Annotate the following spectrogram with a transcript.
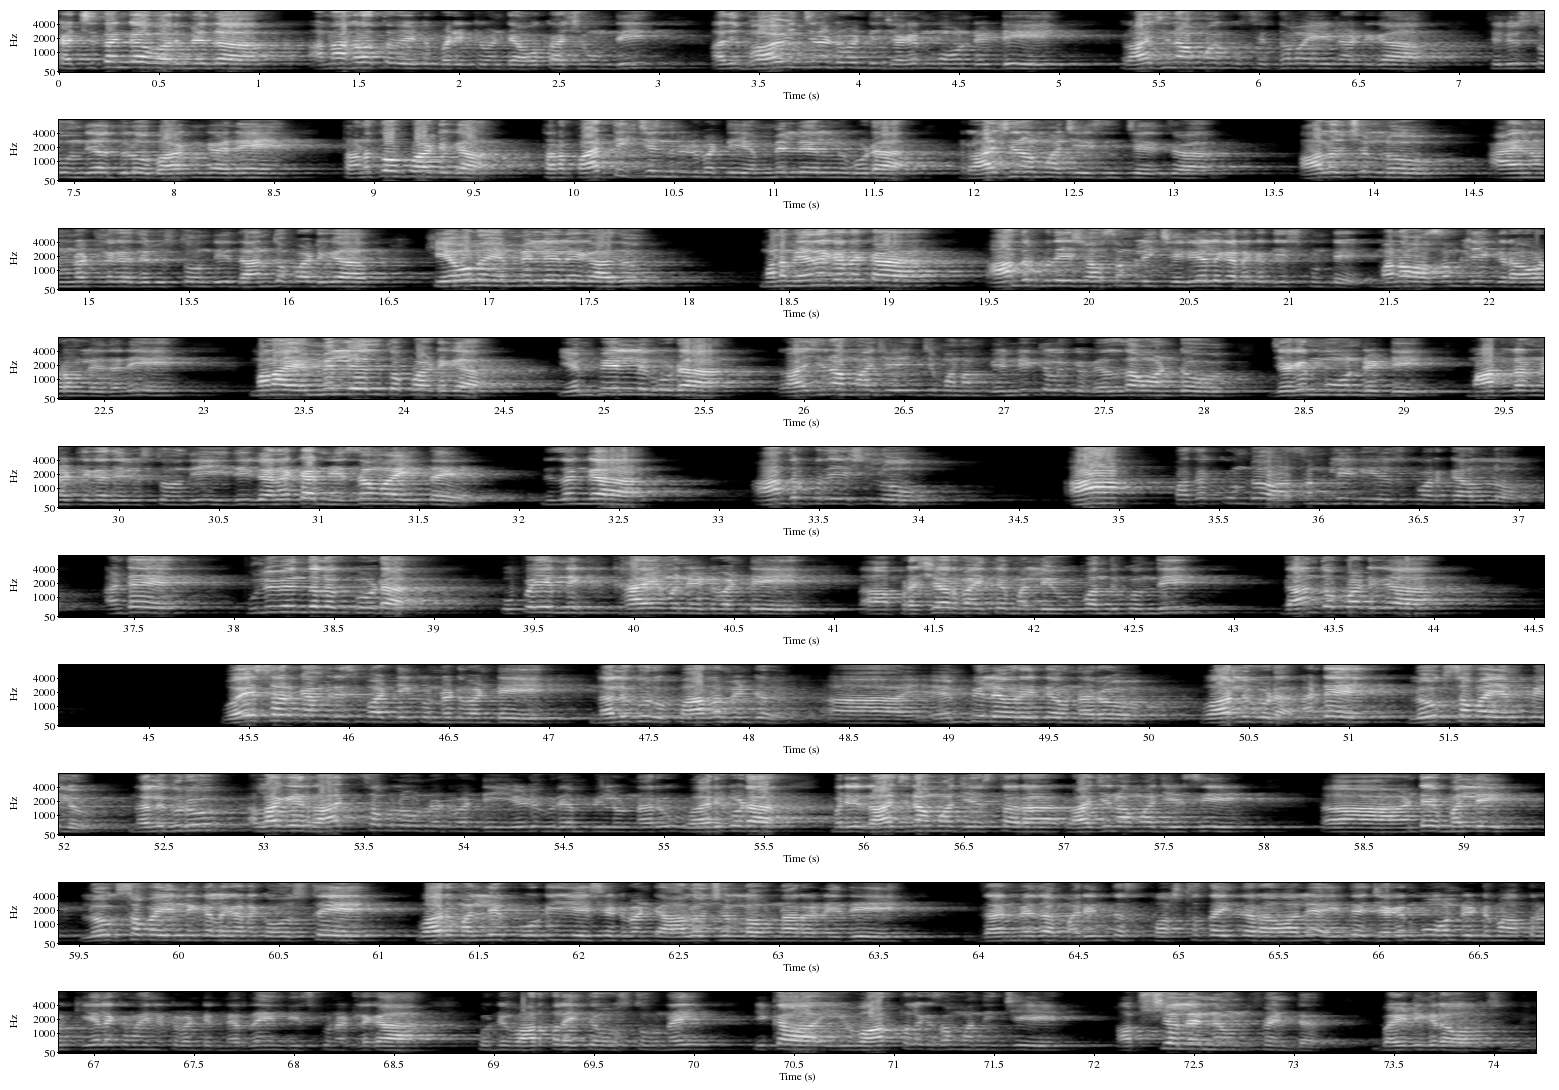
ఖచ్చితంగా వారి మీద అనర్హత వేయబడేటువంటి అవకాశం ఉంది. అది భావించినటువంటి జగన్మోహన్ రెడ్డి రాజీనామాకు సిద్ధమైనట్టుగా తెలుస్తోంది. అందులో భాగంగానే తనతో పాటుగా తన పార్టీకి చెందినటువంటి ఎమ్మెల్యేలను కూడా రాజీనామా చేసించే ఆలోచనలో ఆయన ఉన్నట్లుగా తెలుస్తోంది. దాంతోపాటుగా కేవలం ఎమ్మెల్యేలే కాదు మనం ఏదైనా కనుక ఆంధ్రప్రదేశ్ అసెంబ్లీ చర్యలు కనుక తీసుకుంటే మనం అసెంబ్లీకి రావడం లేదని మన ఎమ్మెల్యేలతో పాటుగా ఎంపీలను కూడా రాజీనామా చేయించి మనం ఎన్నికలకు వెళ్దాం అంటూ జగన్మోహన్ రెడ్డి మాట్లాడినట్లుగా తెలుస్తోంది. ఇది గనక నిజమైతే నిజంగా ఆంధ్రప్రదేశ్లో ఆ పదకొండు అసెంబ్లీ నియోజకవర్గాల్లో అంటే పులివెందులకు కూడా ఉప ఎన్నిక ఖాయం అనేటువంటి ప్రచారం అయితే మళ్ళీ ఊపందుకుంది. దాంతోపాటుగా వైఎస్ఆర్ కాంగ్రెస్ పార్టీకి ఉన్నటువంటి నలుగురు పార్లమెంటు ఎంపీలు ఎవరైతే ఉన్నారో వాళ్ళు కూడా అంటే లోక్సభ ఎంపీలు నలుగురు అలాగే రాజ్యసభలో ఉన్నటువంటి ఏడుగురు ఎంపీలు ఉన్నారు. వారు కూడా మరి రాజీనామా చేస్తారా? రాజీనామా చేసి అంటే మళ్ళీ లోక్సభ ఎన్నికలు కనుక వస్తే వారు మళ్ళీ పోటీ చేసేటువంటి ఆలోచనలో ఉన్నారనేది దాని మీద మరింత స్పష్టత అయితే రావాలి. అయితే జగన్మోహన్ రెడ్డి మాత్రం కీలకమైనటువంటి నిర్ణయం తీసుకున్నట్లుగా కొన్ని వార్తలు అయితే వస్తూ ఇక ఈ వార్తలకు సంబంధించి అఫిషియల్ అనౌన్స్మెంట్ బయటికి రావాల్సింది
